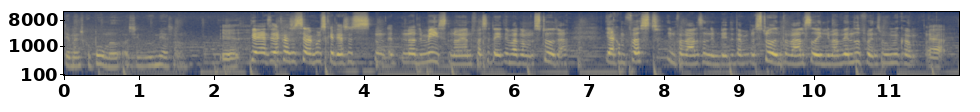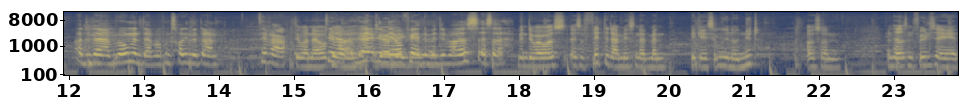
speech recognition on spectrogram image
det, man skulle bo med, og sin roomie og sådan noget. Yeah. Ja, altså jeg kan også selv huske, at jeg synes, at noget af det mest nøjeren første dag, det var, når man stod der. Jeg kom først ind på værelset, nemlig det, da vi stod ind på værelset, og egentlig var ventet på, at ens roomie kom. Ja. Og det der moment der, hvor hun trådte ind ad døren, det var, det var det nervepirrende. var virkelig ja, nervepirrende, men det var også, altså... Men det var jo også altså fedt det der med sådan, at man begav sig ud i noget nyt. Og sådan, man havde sådan en følelse af, at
